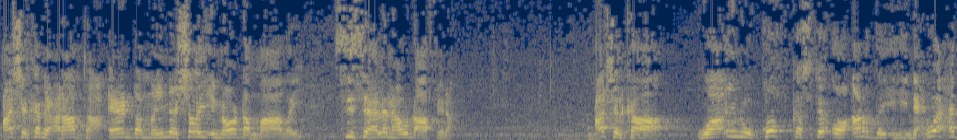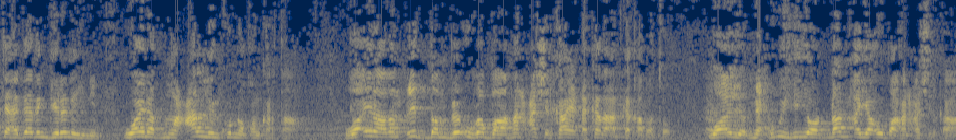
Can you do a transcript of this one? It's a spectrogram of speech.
cashirkan icraabta een dhammayne shalay inoo dhammaaday si sahlan ha u dhaafina. Cashirkaa waa inuu qof kaste oo arday ihi naxwaha xataa haddaadan garanaynin waa inaad mucallin ku noqon kartaa waa inaadan cid dambe uga baahan cashirkaa ee dhakada aad ka qabato. Waayo naxwihii oo dhan ayaa u baahan cashirkaa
